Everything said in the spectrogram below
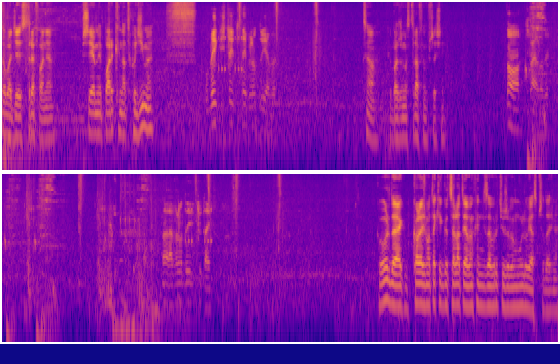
Dobra, gdzie jest strefa, nie? Przyjemny park, nadchodzimy. Bo my gdzieś tutaj, tutaj wylądujemy. Co? Chyba, że nas trafią wcześniej. No, lody. Dobra, wyląduj tutaj. Kurde, jak koleś ma takiego cela, to ja bym chętnie zawrócił, żeby mu luja sprzedać, nie?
